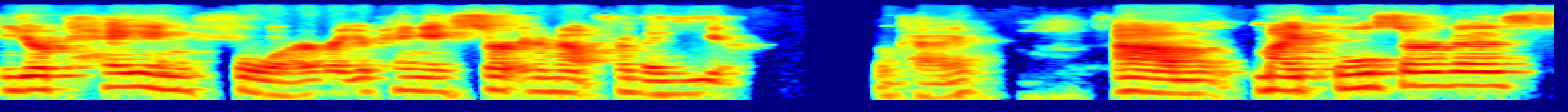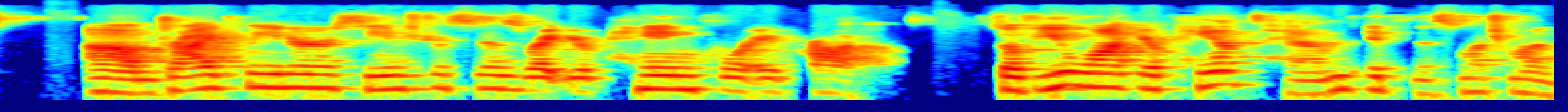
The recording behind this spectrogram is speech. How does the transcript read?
you're paying for, right? You're paying a certain amount for the year. Okay. Um, my pool service, um, dry cleaners, seamstresses, right? You're paying for a product. So if you want your pants hemmed, it's this much money,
